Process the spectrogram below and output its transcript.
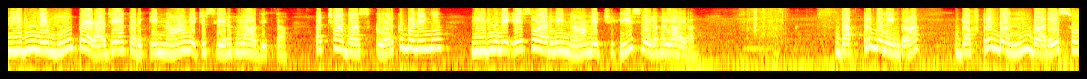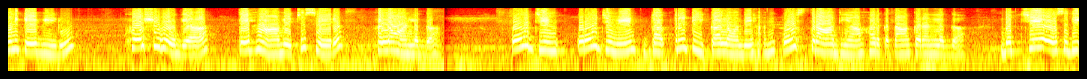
ਵੀਰੂ ਨੇ ਮੂੰਹ ਭੈੜਾ ਜਿਹਾ ਕਰਕੇ ਨਾਂ ਵਿੱਚ ਸਿਰ ਹਿਲਾ ਦਿੱਤਾ। ਅੱਛਾ ਦੱਸ, ਕਲਰਕ ਬਣੇਗਾ? ਵੀਰੂ ਨੇ ਇਸ ਵਾਰ ਵੀ ਨਾਂ ਵਿੱਚ ਹੀ ਸਿਰ ਹਿਲਾਇਆ। ਡਾਕਟਰ ਬਣੇਗਾ? ਡਾਕਟਰ ਬਣਨ ਬਾਰੇ ਸੁਣ ਕੇ ਵੀਰੂ ਖੁਸ਼ ਹੋ ਗਿਆ ਤੇ ਹਾਂ ਵਿੱਚ ਸਿਰ ਹਿਲਾਉਣ ਲੱਗਾ। ਉਹ ਜਿਵੇਂ ਉਹ ਜਿਵੇਂ ਡਾਕਟਰ ਟੀਕਾ ਲਾਉਂਦੇ ਹਨ, ਉਸ ਤਰ੍ਹਾਂ ਦੀਆਂ ਹਰਕਤਾਂ ਕਰਨ ਲੱਗਾ। ਬੱਚੇ ਉਸ ਦੀ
